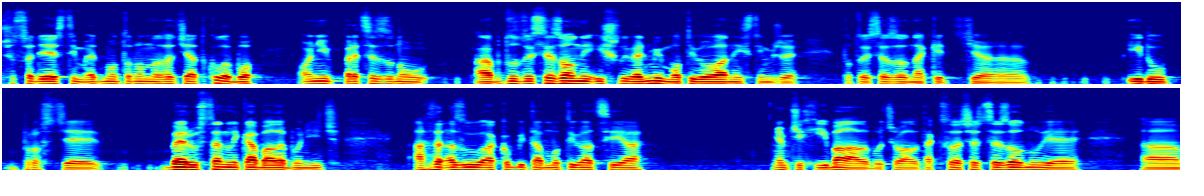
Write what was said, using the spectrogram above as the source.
čo sa deje s tým Edmontonom na začiatku, lebo oni pred sezónou, alebo do tej sezóny išli veľmi motivovaní s tým, že toto je sezóna, keď uh, idú proste, berú Stanley Cup alebo nič a zrazu akoby tá motivácia neviem či chýbala alebo čo, ale takto začať sezónu je uh,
